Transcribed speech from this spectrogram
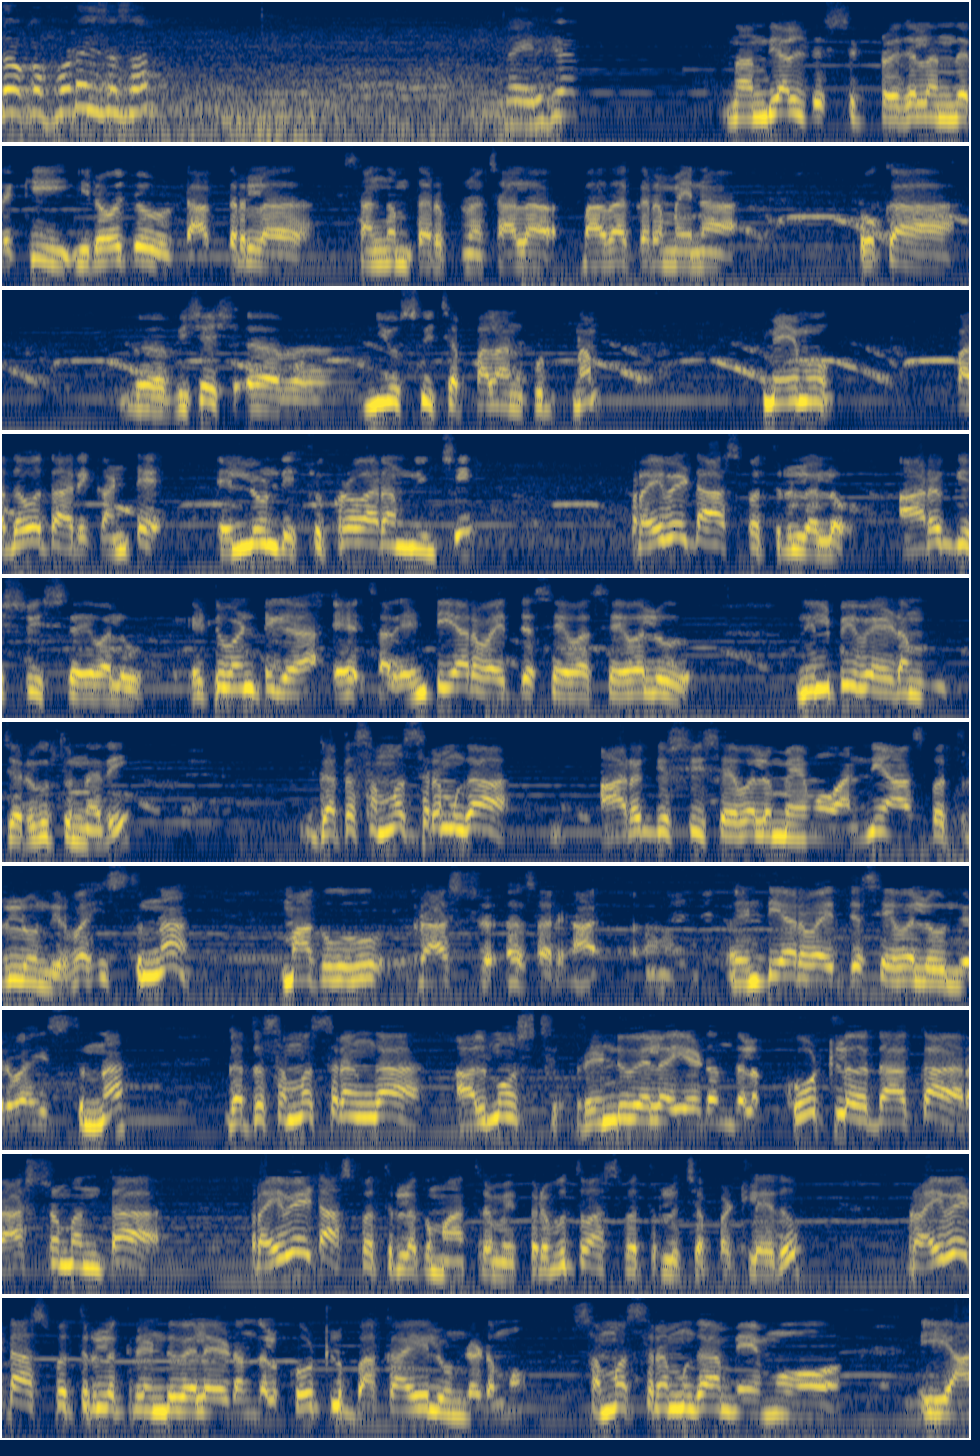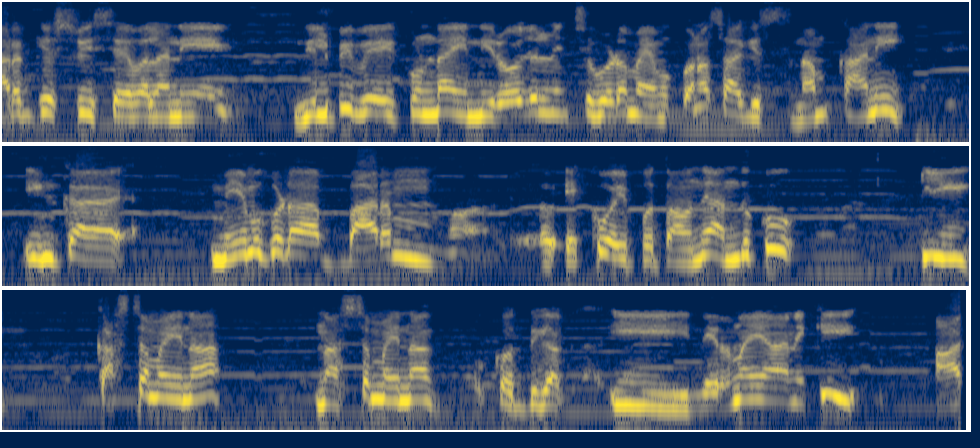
Sir ఒక photo ఇస్తా sir. Nandyal district ప్రజలందరికీ ఈరోజు డాక్టర్ల సంఘం తరపున చాలా బాధాకరమైన ఒక విశేష న్యూస్ని చెప్పాలనుకుంటున్నాం. మేము పదవ తారీఖు అంటే ఎల్లుండి శుక్రవారం నుంచి ప్రైవేట్ ఆసుపత్రులలో ఆరోగ్యశ్రీ సేవలు ఎటువంటిగా ఎన్టీఆర్ వైద్య సేవ సేవలు నిలిపివేయడం జరుగుతున్నది. గత సంవత్సరంగా ఆరోగ్యశ్రీ సేవలు మేము అన్ని ఆసుపత్రులు నిర్వహిస్తున్నా మాకు రాష్ట్ర సారీ ఎన్టీఆర్ వైద్య సేవలు నిర్వహిస్తున్నా గత సంవత్సరంగా ఆల్మోస్ట్ రెండు వేల ఏడు వందల కోట్ల దాకా రాష్ట్రమంతా ప్రైవేట్ ఆసుపత్రులకు మాత్రమే ప్రభుత్వ ఆసుపత్రులు చెప్పట్లేదు. ప్రైవేట్ ఆసుపత్రులకు రెండు వేల ఏడు వందల కోట్లు బకాయిలు ఉండడము సంవత్సరంగా మేము ఈ ఆరోగ్యశ్రీ సేవలని నిలిపివేయకుండా ఇన్ని రోజుల నుంచి కూడా మేము కొనసాగిస్తున్నాం. కానీ ఇంకా మేము కూడా భారం ఎక్కువ అయిపోతా ఉంది. అందుకు ఈ కష్టమైన నష్టమైన కొద్దిగా ఈ నిర్ణయానికి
